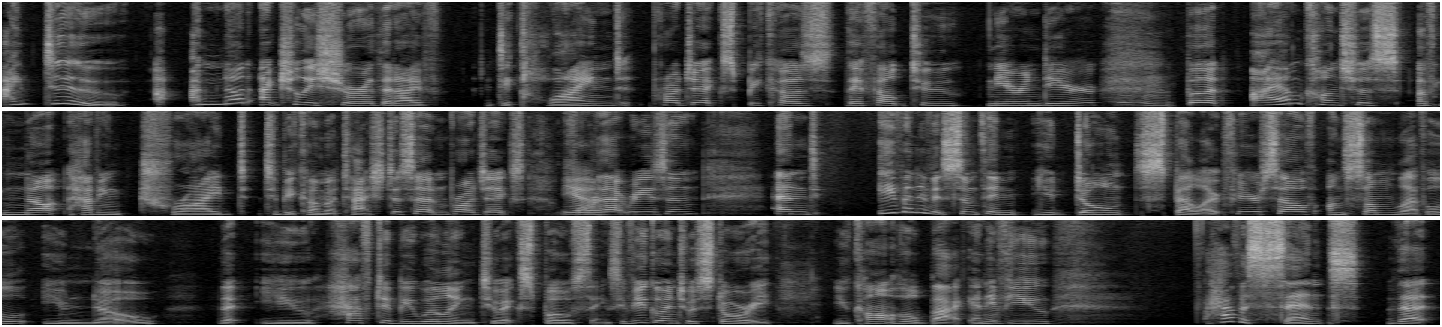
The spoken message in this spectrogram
I do. I, I'm not actually sure that I've declined projects because they felt too near and dear, mm-hmm. but I am conscious of not having tried to become attached to certain projects Yeah. for that reason. And even if it's something you don't spell out for yourself, on some level, you know that you have to be willing to expose things. If you go into a story, you can't hold back. And if you have a sense that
